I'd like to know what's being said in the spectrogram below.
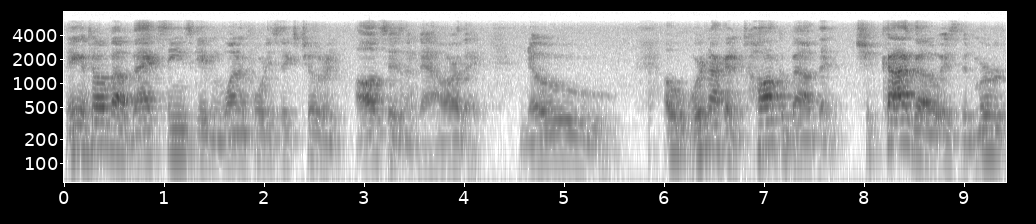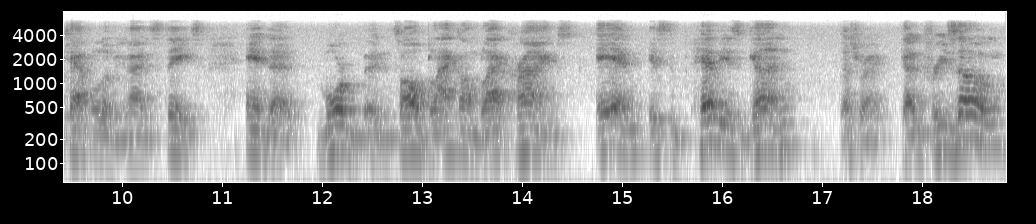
They ain't gonna talk about vaccines giving 1 in 46 children autism now, are they? No oh, we're not going to talk about that Chicago is the murder capital of the United States, and uh, more, and it's all black on black crimes, and it's the heaviest gun, that's right, gun-free zone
